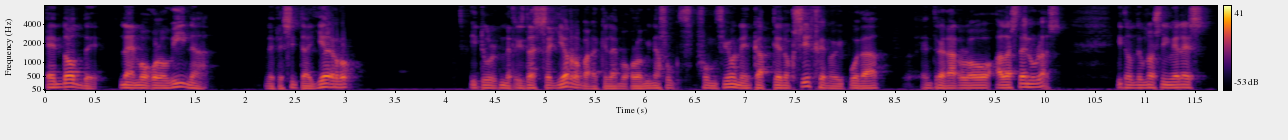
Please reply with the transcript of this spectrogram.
en donde la hemoglobina necesita hierro y tú necesitas ese hierro para que la hemoglobina funcione, capte el oxígeno y pueda entregarlo a las células, y donde unos niveles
